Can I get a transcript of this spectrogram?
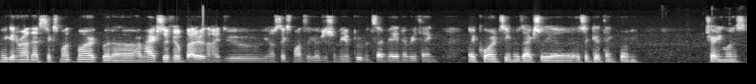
You're getting around that six month mark, but uh, I actually feel better than I do, you know, six months ago, just from the improvements I made and everything. Like quarantine was actually a, it's a good thing for me, training wise.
